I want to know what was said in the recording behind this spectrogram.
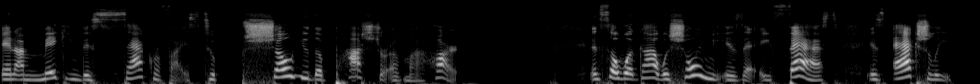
And I'm making this sacrifice to show you the posture of my heart. And so, what God was showing me is that a fast is actually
